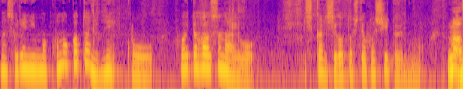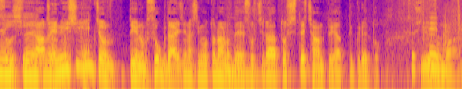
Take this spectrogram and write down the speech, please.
まあ、それにまあこの方にねこうホワイトハウス内をしっかり仕事してほしいというのも、まあそうですね、NEC 委員長っていうのもすごく大事な仕事なので、うん、そちらとしてちゃんとやってくれというのもある。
